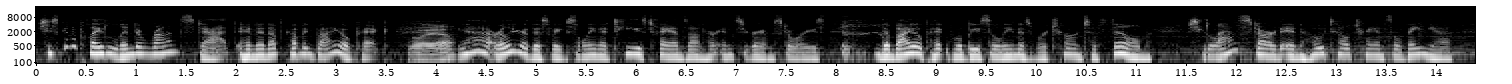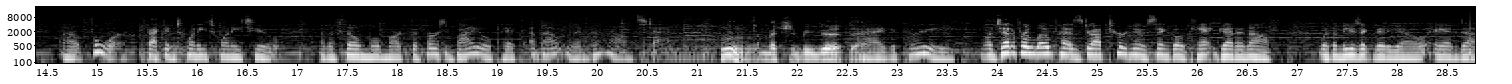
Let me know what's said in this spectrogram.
She's going to play Linda Ronstadt in an upcoming biopic. Oh, yeah? Yeah. Earlier this week, Selena teased fans on her Instagram stories. The biopic will be Selena's return to film. She last starred in Hotel Transylvania uh, 4 back in 2022, and the film will mark the first biopic about Linda Ronstadt. Hmm, I bet she'd be good at that. I agree. Well, Jennifer Lopez dropped her new single, Can't Get Enough, with a music video, and uh,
